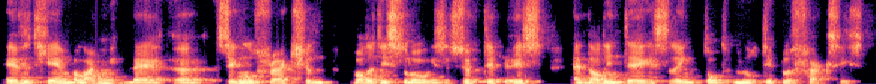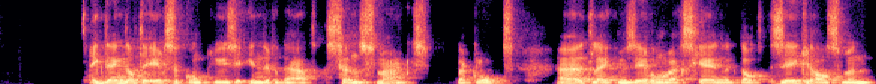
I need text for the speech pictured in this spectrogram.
heeft het geen belang bij single fraction wat het histologische subtype is, en dat in tegenstelling tot multiple fracties. Ik denk dat de eerste conclusie inderdaad sens maakt. Dat klopt. Het lijkt me zeer onwaarschijnlijk dat, zeker als men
